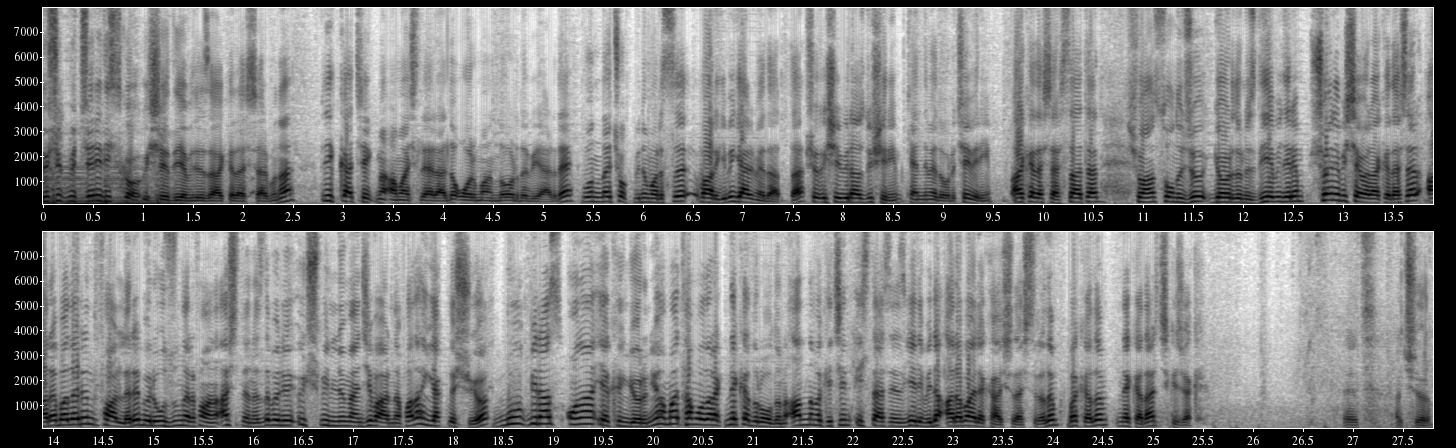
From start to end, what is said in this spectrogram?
düşük bütçeli disco ışığı diyebiliriz arkadaşlar buna. Dikkat çekme amaçlı herhalde ormanda orada bir yerde. Bunun da çok bir numarası var gibi gelmedi hatta. Şu ışığı biraz düşüreyim, kendime doğru çevireyim. Arkadaşlar zaten şu an sonucu gördünüz diyebilirim. Şöyle bir şey var arkadaşlar. Arabaların farları böyle uzunları falan açtığınızda böyle 3000 lümen civarına falan yaklaşıyor. Bu biraz ona yakın görünüyor ama tam olarak ne kadar olduğunu anlamak için isterseniz gelin bir de arabayla karşılaştıralım. Bakalım ne kadar çıkacak. Evet, açıyorum.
